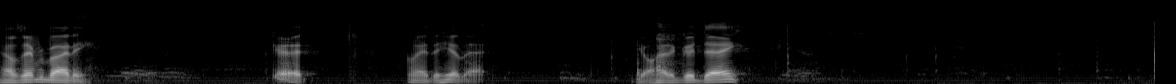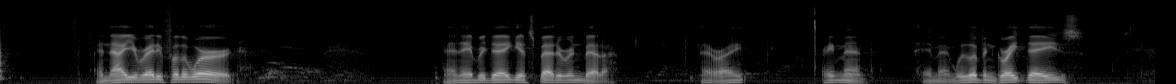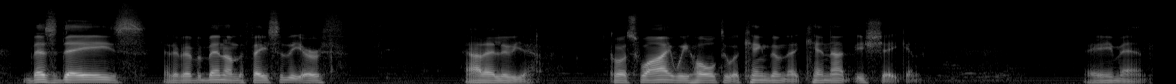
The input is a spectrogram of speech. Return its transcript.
How's everybody? Good. Glad to hear that. Y'all had a good day? And now you're ready for the word. And every day gets better and better. All right? Amen. Amen. We live in great days, best days that have ever been on the face of the earth. Hallelujah. Because why? We hold to a kingdom that cannot be shaken. Amen.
